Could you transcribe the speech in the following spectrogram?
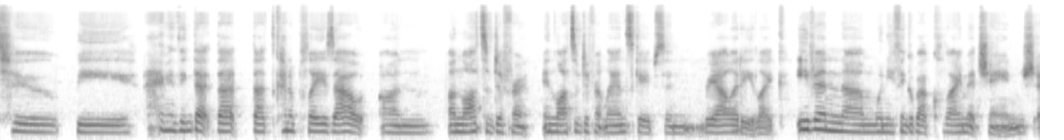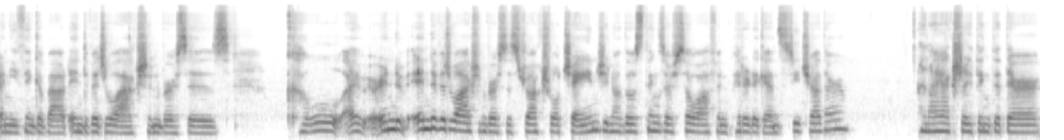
to be i mean i think that that that kind of plays out on on lots of different in lots of different landscapes in reality like even um, when you think about climate change and you think about individual action versus or individual action versus structural change you know those things are so often pitted against each other. And i actually think that they're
